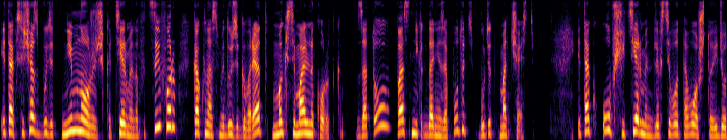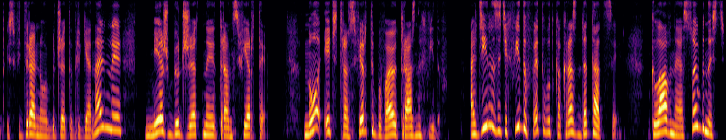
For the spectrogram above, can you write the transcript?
Итак, сейчас будет немножечко терминов и цифр, как у нас в «Медузе» говорят, максимально коротко. Зато вас никогда не запутать будет матчасть. Итак, общий термин для всего того, что идет из федерального бюджета в региональные – межбюджетные трансферты. Но эти трансферты бывают разных видов. Один из этих видов – это вот как раз дотации. Главная особенность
